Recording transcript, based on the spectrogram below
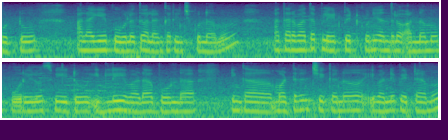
బొట్టు అలాగే పువ్వులతో అలంకరించుకున్నాము. ఆ తర్వాత ప్లేట్ పెట్టుకొని అందులో అన్నము పూరీలు స్వీటు ఇడ్లీ వడ బోండా ఇంకా మటన్ చికెన్ ఇవన్నీ పెట్టాము.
